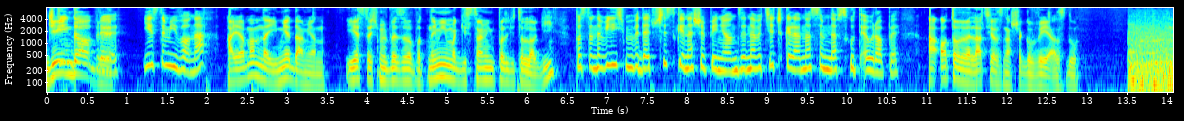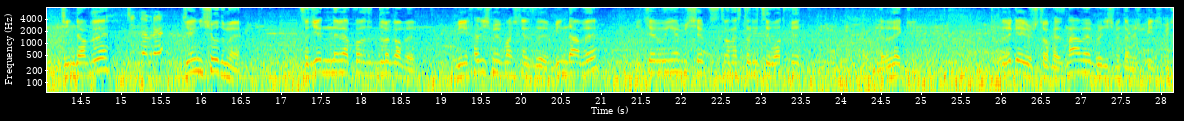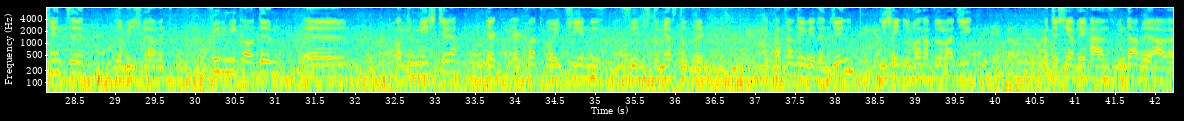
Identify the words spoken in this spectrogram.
Dzień, dobry. Jestem Iwona. A ja mam na imię Damian. Jesteśmy bezrobotnymi magistrami politologii, Postanowiliśmy wydać wszystkie nasze pieniądze na wycieczkę lanosem na wschód Europy. a oto relacja z naszego wyjazdu. Dzień dobry, Dzień dobry. dzień siódmy. Codzienny raport drogowy. Wyjechaliśmy właśnie z Windawy i kierujemy się w stronę stolicy Łotwy, Rygi. Rygę już trochę znamy, byliśmy tam już 5 miesięcy, zrobiliśmy nawet filmik o tym, e, o tym mieście, jak, jak łatwo i przyjemnie zwiedzić to miasto w, tak naprawdę w jeden dzień. Dzisiaj Iwona prowadzi, chociaż ja wyjechałem z Windawy, ale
